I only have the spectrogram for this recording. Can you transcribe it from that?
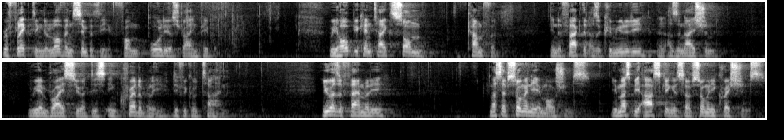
reflecting the love and sympathy from all the Australian people. We hope you can take some comfort in the fact that as a community and as a nation, we embrace you at this incredibly difficult time. You as a family must have so many emotions. You must be asking yourself so many questions.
